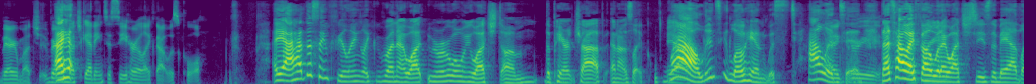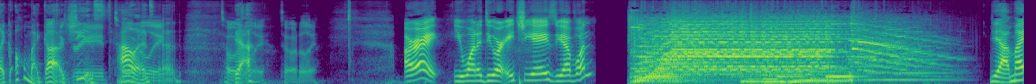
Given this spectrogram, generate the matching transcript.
very much, very I much getting to see her like that was cool. Yeah, I had the same feeling like when I watched. Remember when we watched um The Parent Trap, and I was like, Yeah. "Wow, Lindsay Lohan was talented." Agreed. That's how I felt when I watched She's the Man. Like, oh my god, she is talented. Totally, Yeah. totally. All right, you want to do our HEAs? Do you have one? Yeah, my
